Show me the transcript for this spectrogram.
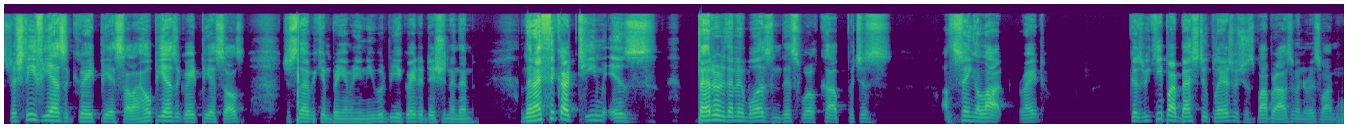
especially if he has a great PSL. I hope he has a great PSL, just so that we can bring him in. He would be a great addition, and then then I think our team is better than it was in this World Cup, which is I'm saying a lot, right? Because we keep our best two players, which was Babar Azam and Rizwan.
